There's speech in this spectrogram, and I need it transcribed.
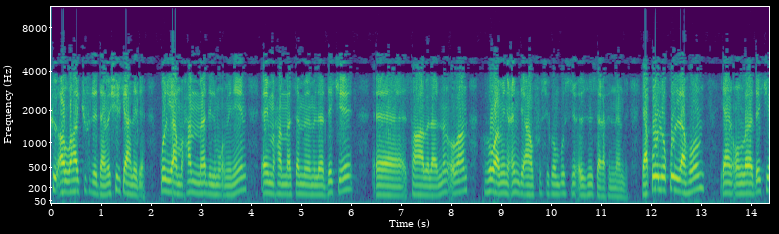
Allaha küfr edən və şirk əhlidir. Qul ya Muhammedil müminin Ey Muhammed sən müminlər de ki e, sahabələrindən olan Huva min indi anfusikum bu sizin özünüz tərəfindəndir. Yaqulu qullahum yəni onlara de ki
